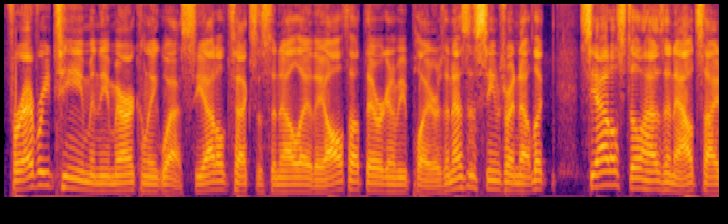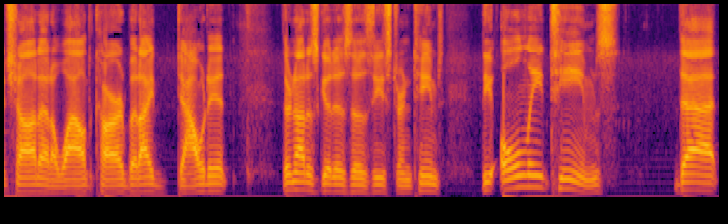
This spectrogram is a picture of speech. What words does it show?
for every team in the American League West, Seattle, Texas, and LA, they all thought they were going to be players. And as it seems right now, look, Seattle still has an outside shot at a wild card, but I doubt it. They're not as good as those Eastern teams. The only teams that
